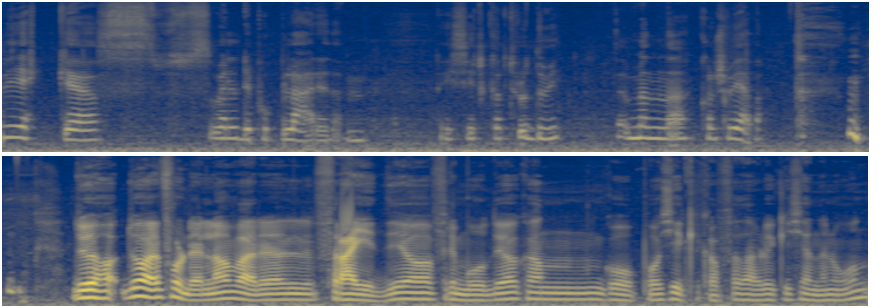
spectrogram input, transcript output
Vi er ikke så veldig populære i den i kirka, trodde vi. Men eh, kanskje vi er det. Du, har- du har jo fordelen av å være freidig og frimodig og kan gå på kirkekaffe der du ikke kjenner noen.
